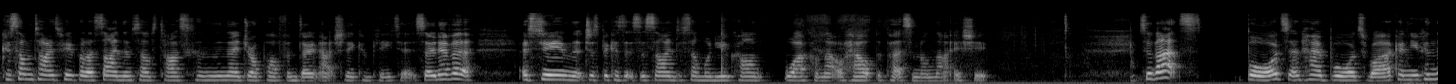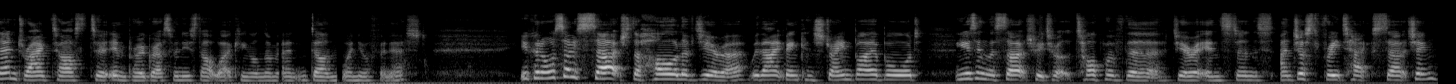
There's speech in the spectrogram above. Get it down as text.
because sometimes people assign themselves tasks and then they drop off and don't actually complete it. So never assume that just because it's assigned to someone you can't work on that or help the person on that issue. So that's boards and how boards work and you can then drag tasks to in progress when you start working on them and done when you're finished. You can also search the whole of Jira without being constrained by a board using the search feature at the top of the Jira instance and just free text searching.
